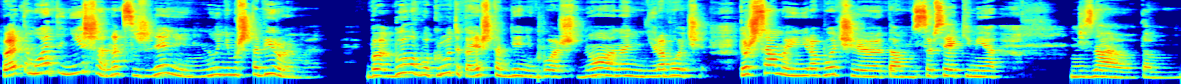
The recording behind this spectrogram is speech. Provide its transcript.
Поэтому эта ниша, она, к сожалению, ну, не масштабируемая. Было бы круто, конечно, там денег больше, но она не рабочая. То же самое и не рабочая там со всякими, не знаю, там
